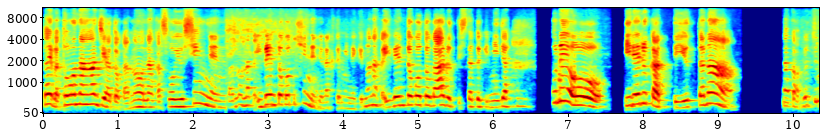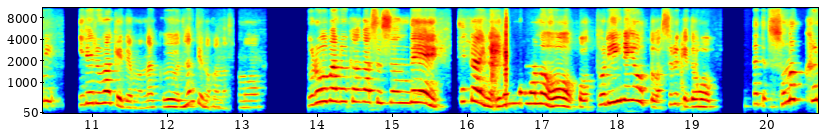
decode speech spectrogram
例えば東南アジアとかのなんかそういう新年のなんかイベントごと新年じゃなくてもいいんだけどなんかイベントごとがあるってした時にじゃあそれを入れるかって言ったらなんか別に入れるわけでもなく何て言うのかなそのグローバル化が進んで世界のいろんなものをこう取り入れようとはするけどてその国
